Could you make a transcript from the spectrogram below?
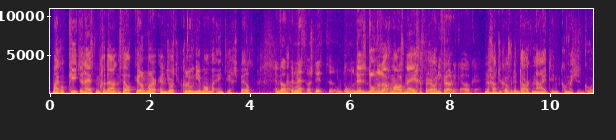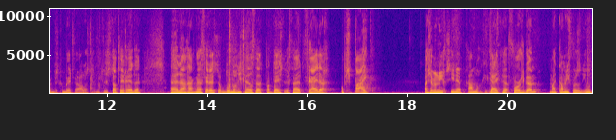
Michael Keaton heeft hem gedaan. Val Kilmer en George Clooney hebben allemaal één keer gespeeld. En welke net was dit op donderdag? Dit is donderdag om half negen, Veronica. Veronica, oké. Dan gaat natuurlijk over de Dark Knight in Commercials Gordon. Dus gebeurt weer alles. We de stad weer redden. Eh, dan ga ik naar verder. Het is op donderdag niet zo heel veel. Ik pak deze er even uit. Vrijdag op Spike. Als je hem nog niet gezien hebt, ga hem nog een keer kijken. Forrest Gump. Maar ik kan me niet voorstellen dat iemand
